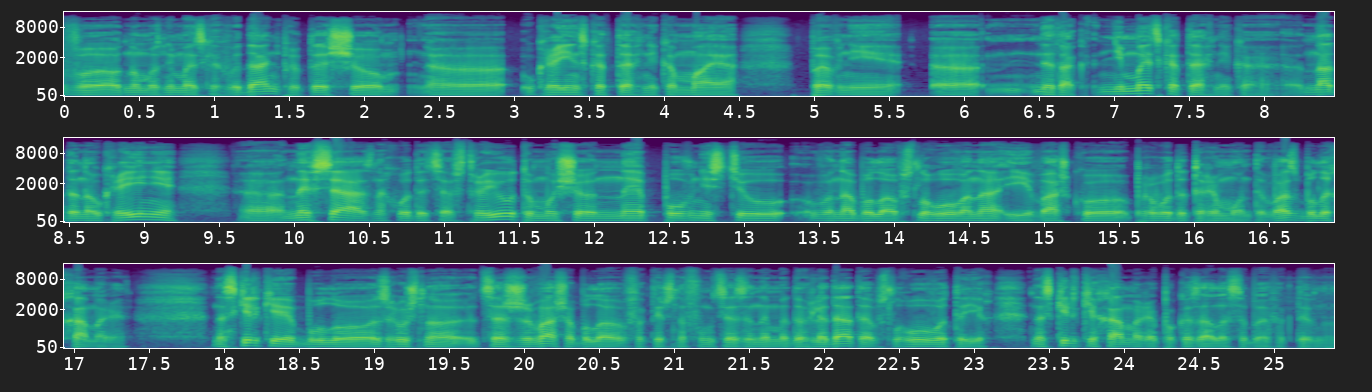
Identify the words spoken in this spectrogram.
в одному з німецьких видань про те, що е, українська техніка має певні е, не так, німецька техніка надана Україні, е, не вся знаходиться в строю, тому що не повністю вона була обслугована і важко проводити ремонти. У вас були хамери. Наскільки було зручно, це ж ваша була фактично функція за ними доглядати, обслуговувати їх. Наскільки хамери показали себе ефективно?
